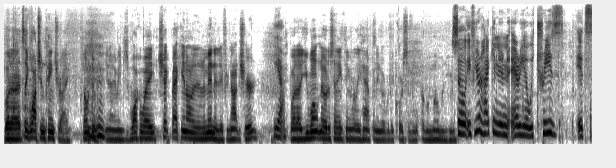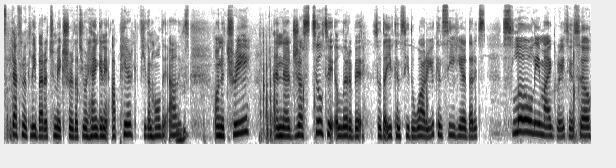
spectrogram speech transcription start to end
But uh, it's like watching paint dry. Don't do it. You know what I mean? Just walk away. Check back in on it in a minute if you're not sure. Yeah. But uh, you won't notice anything really happening over the course of, of a moment here. So if you're hiking in an area with trees, it's definitely better to make sure that you're hanging it up here, if you can hold it, Alex, mm -hmm. on a tree, and then just tilt it a little bit so that you can see the water. You can see here that it's slowly migrating. So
